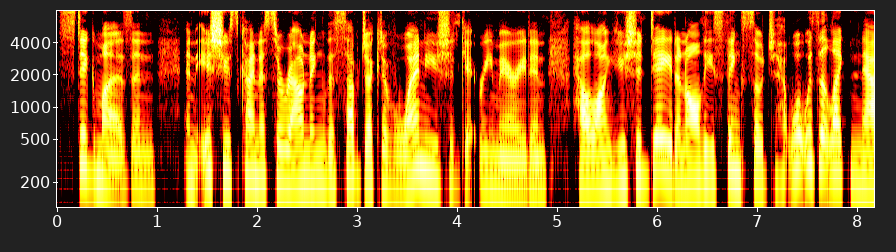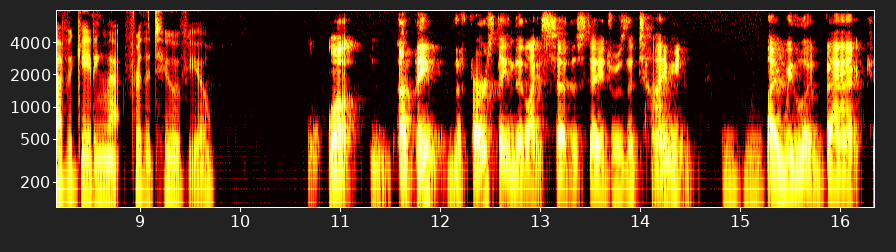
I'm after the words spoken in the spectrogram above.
stigmas and and issues kind of surrounding the subject of when you should get remarried and how long you should date and all these things so what was it like navigating that for the two of you well i think the first thing that like set the stage was the timing Mm-hmm. Like we looked back,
